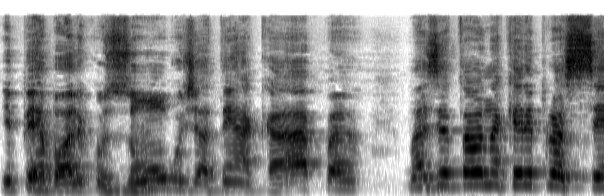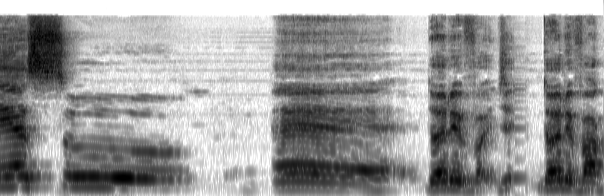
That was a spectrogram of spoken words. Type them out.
Hiperbólico Zungo, já tem a capa. Mas eu estou naquele processo é, Dorival, Dorival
